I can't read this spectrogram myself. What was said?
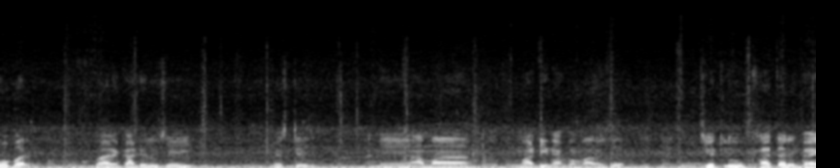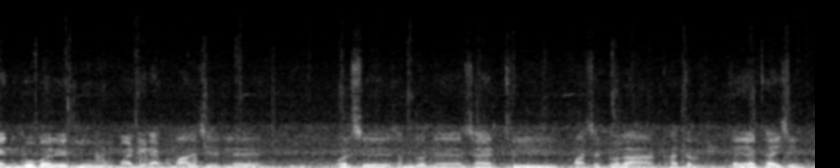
ગોબર. બહાર કાઢેલું છે એ વેસ્ટેજ અને આમાં માટી નાખવામાં આવે છે. જેટલું ખાતર, ગાયનું ગોબર એટલું માટી નાખવામાં આવે છે. એટલે વર્ષે સમજો ને સાઠથી પાસઠ ટોલા ખાતર તૈયાર થાય છે.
